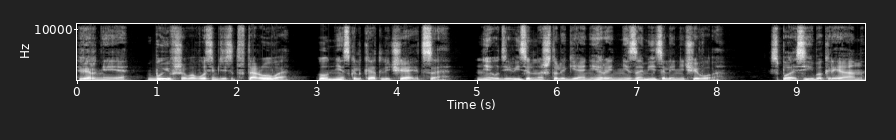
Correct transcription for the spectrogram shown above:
вернее, бывшего 82-го, он несколько отличается. Неудивительно, что легионеры не заметили ничего. «Спасибо, Криан»,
